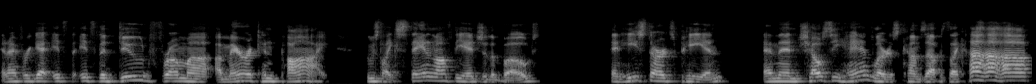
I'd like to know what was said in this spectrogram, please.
and I forget. It's the, it's the dude from uh, American Pie who's like standing off the edge of the boat, and he starts peeing, and then Chelsea Handler just comes up. It's like ha ha ha,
